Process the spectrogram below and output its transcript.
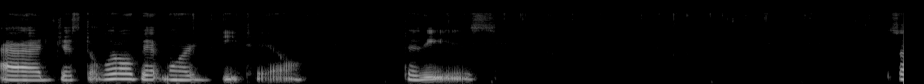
add just a little bit more detail to these. So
